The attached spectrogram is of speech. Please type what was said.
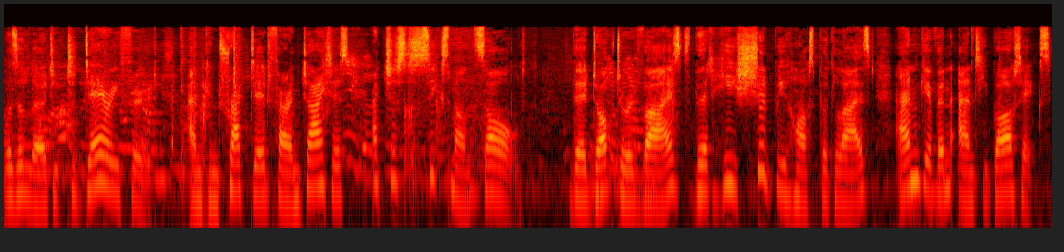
was allergic to dairy food and contracted pharyngitis at just six months old. Their doctor advised that he should be hospitalised and given antibiotics,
